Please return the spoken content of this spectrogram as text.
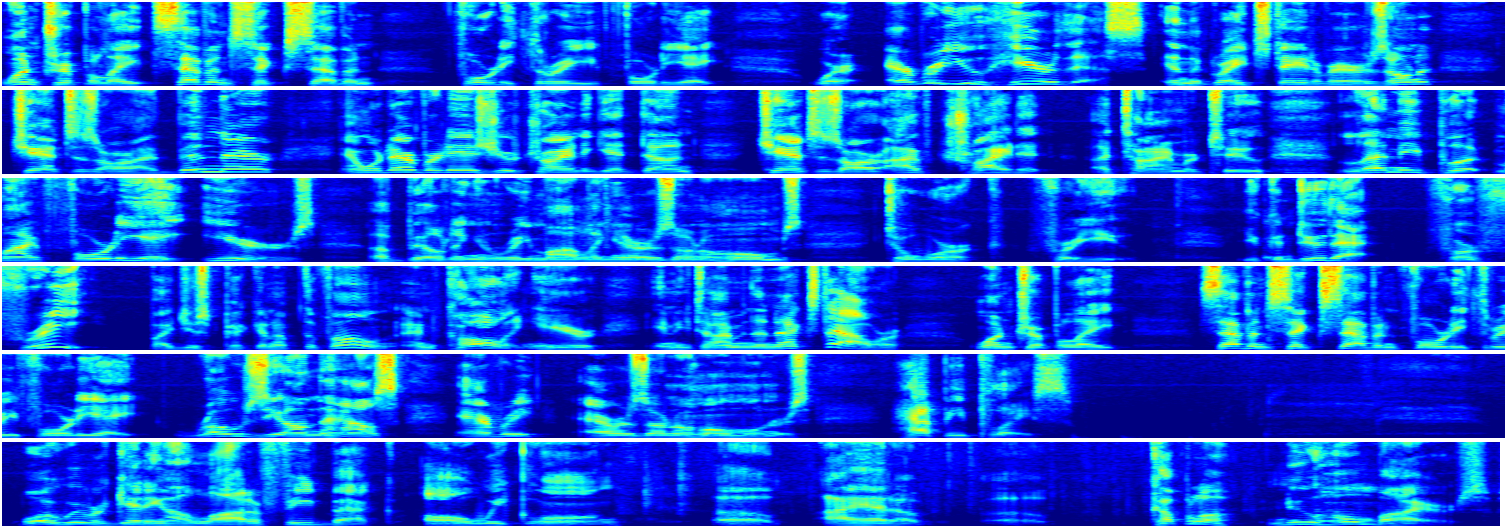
1 767 4348. Wherever you hear this in the great state of Arizona, chances are I've been there, and whatever it is you're trying to get done, chances are I've tried it a time or two. Let me put my 48 years of building and remodeling Arizona homes to work for you. You can do that for free by just picking up the phone and calling here anytime in the next hour 1 767 4348. Rosie on the house, every Arizona homeowner's happy place. Boy, we were getting a lot of feedback all week long. Uh, I had a, a couple of new home buyers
